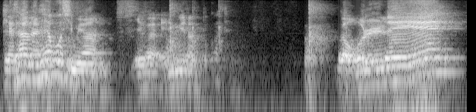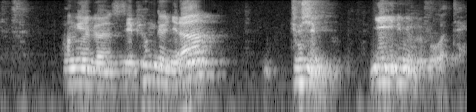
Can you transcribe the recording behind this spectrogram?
계산을 해보시면 얘가 m이랑 똑같아요. 그러니까 원래의 확률 변수의 평균이랑 조심 얘 이름이 뭘 것 같아?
